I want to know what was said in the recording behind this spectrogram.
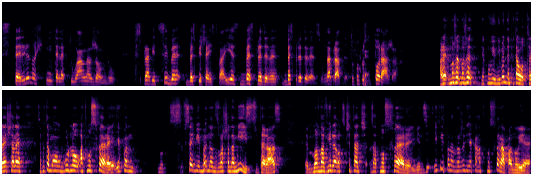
sterylność intelektualna rządu w sprawie cyberbezpieczeństwa jest bez, bez precedensu. Naprawdę, to po prostu poraża. Ale może, może, jak mówię, nie będę pytał o treść, ale zapytam o ogólną atmosferę. Jak pan w Sejmie, będąc zwłaszcza na miejscu teraz, można wiele odczytać z atmosfery, więc jakie jest Pana wrażenie, jaka atmosfera panuje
